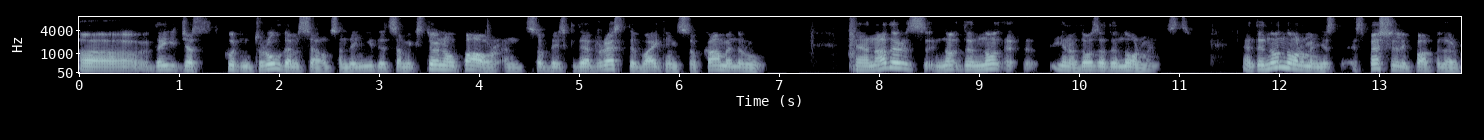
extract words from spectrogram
uh, they just couldn't rule themselves and they needed some external power. And so basically they addressed the Vikings, so come and rule. And others, not the non, you know, those are the Normanists. And the non-Normanists, especially popular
